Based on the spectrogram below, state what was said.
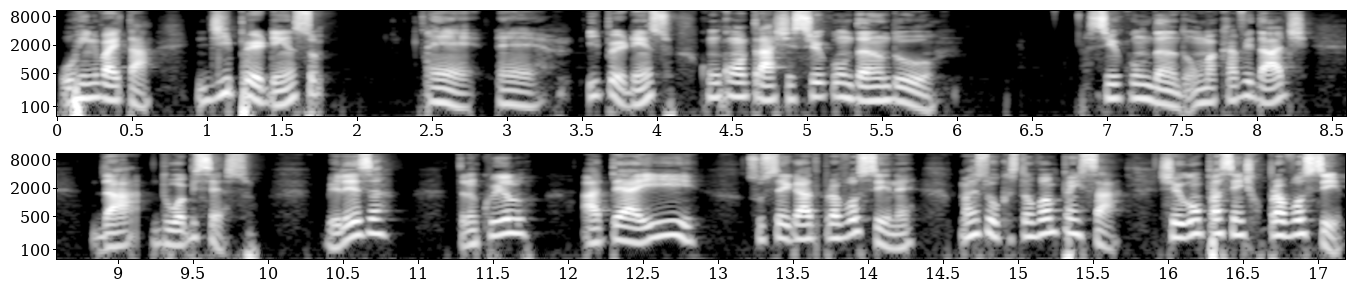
O rim vai estar de hiperdenso, é, é, hiperdenso, com contraste circundando, circundando uma cavidade da, do abscesso. Beleza? Tranquilo? Até aí, sossegado para você, né? Mas Lucas, então vamos pensar. Chegou um paciente para você.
